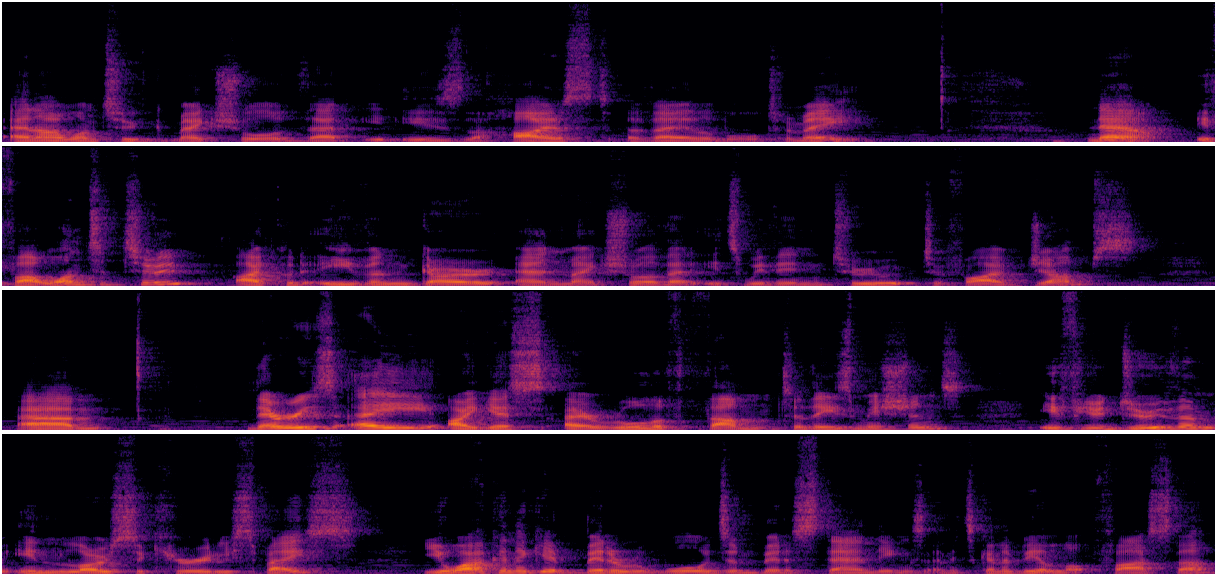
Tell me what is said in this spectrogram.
and I want to make sure that it is the highest available to me. Now, if I wanted to, I could even go and make sure that it's within two to five jumps. Um, there is a, I guess, a rule of thumb to these missions. If you do them in low security space, you are going to get better rewards and better standings, and it's going to be a lot faster.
